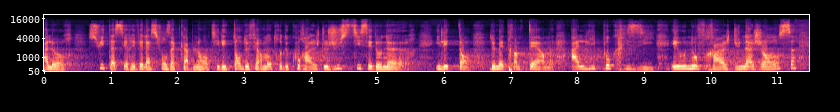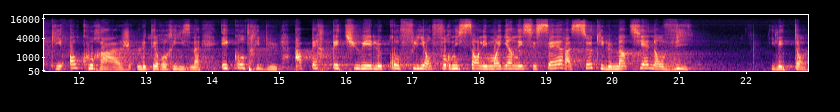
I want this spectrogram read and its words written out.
Alors, suite à ces révélations accablantes, il est temps de faire montre de courage, de justice et d'honneur. Il est temps de mettre un terme à l'hypocrisie et au naufrage d'une agence qui encourage le terrorisme et contribue à perpétuer le conflit en fournissant les moyens nécessaires à ceux qui le maintiennent en vie. Il est temps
